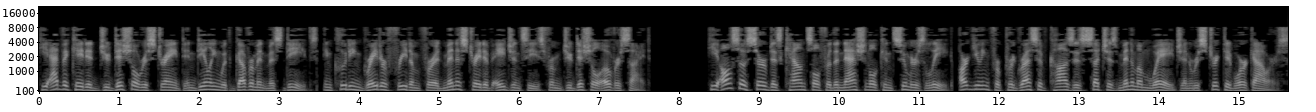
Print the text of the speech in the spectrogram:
he advocated judicial restraint in dealing with government misdeeds, including greater freedom for administrative agencies from judicial oversight. He also served as counsel for the National Consumers League, arguing for progressive causes such as minimum wage and restricted work hours.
